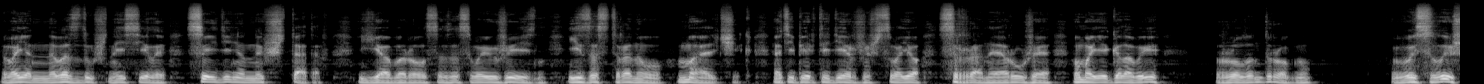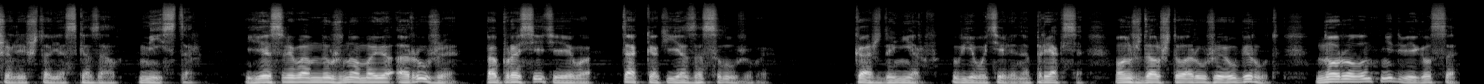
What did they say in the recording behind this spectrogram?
военно-воздушные силы Соединенных Штатов. Я боролся за свою жизнь и за страну, мальчик, а теперь ты держишь свое сраное оружие у моей головы». Роланд дрогнул. «Вы слышали, что я сказал, мистер? Если вам нужно мое оружие, попросите его так, как я заслуживаю». Каждый нерв в его теле напрягся. Он ждал, что оружие уберут. Но Роланд не двигался.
